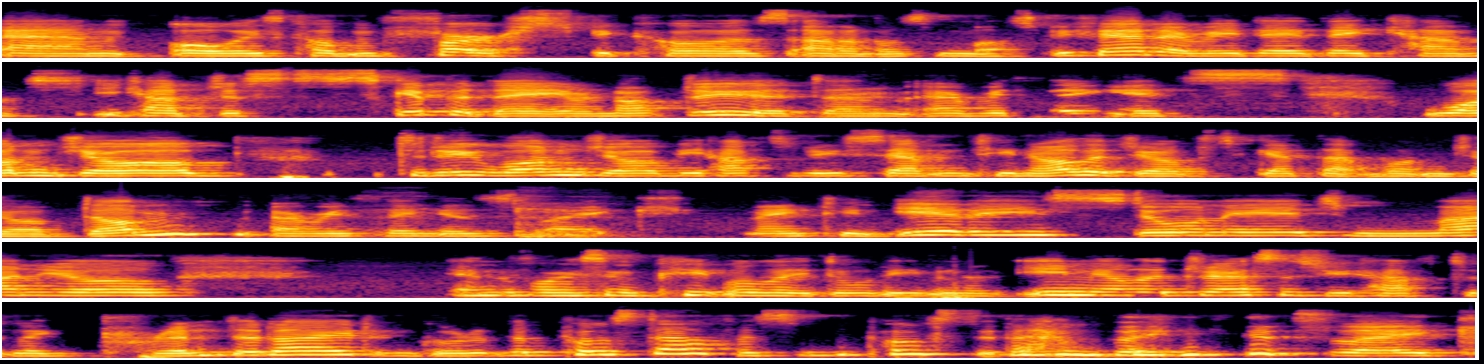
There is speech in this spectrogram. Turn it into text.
um, always come first because animals must be fed every day. They can't, you can't just skip a day or not do it. And everything, it's one job. To do one job, you have to do 17 other jobs to get that one job done. Everything is like 1980s, Stone Age, manual. Invoicing people, they don't even have email addresses. You have to like print it out and go to the post office and post it. damn thing. It's like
